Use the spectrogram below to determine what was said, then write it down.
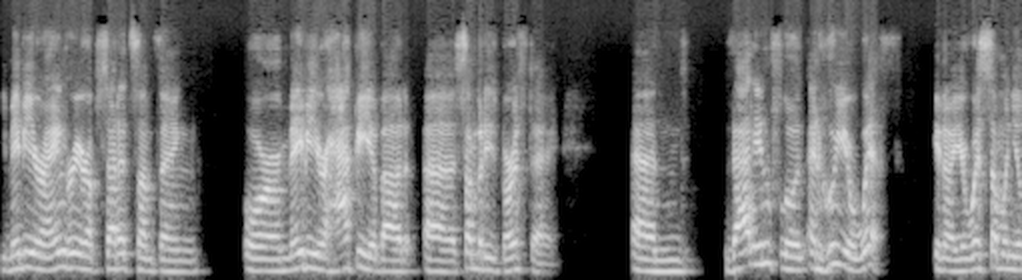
maybe you're angry or upset at something, or maybe you're happy about uh, somebody's birthday, and that influence and who you're with. you know you're with someone you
